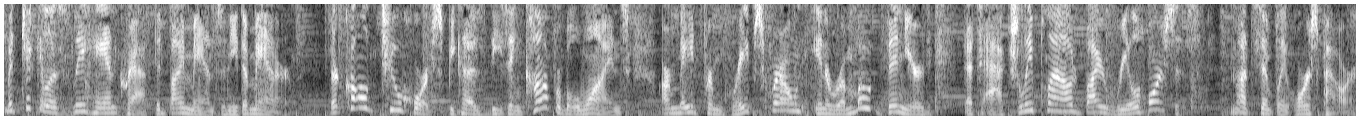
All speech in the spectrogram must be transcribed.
meticulously handcrafted by Manzanita Manor. They're called Two Horse because these incomparable wines are made from grapes grown in a remote vineyard that's actually plowed by real horses, not simply horsepower.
